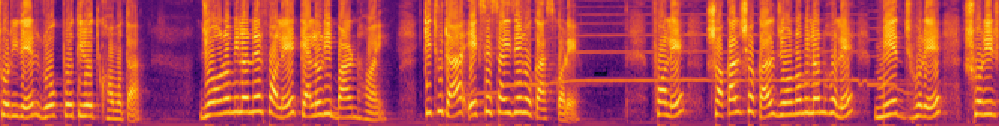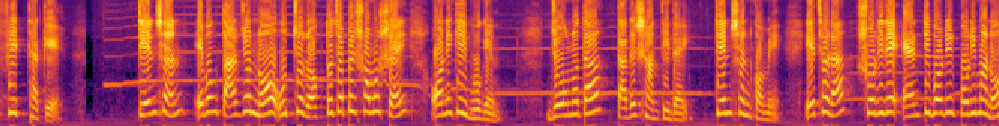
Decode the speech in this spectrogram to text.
শরীরের রোগ প্রতিরোধ ক্ষমতা। যৌন মিলনের ফলে ক্যালোরি বার্ন হয়, কিছুটা এক্সারসাইজেরও কাজ করে। ফলে সকাল সকাল যৌন মিলন হলে মেদ ঝরে শরীর ফিট থাকে। টেনশন এবং তার জন্য উচ্চ রক্তচাপের সমস্যায় অনেকেই ভোগেন। যৌনতা তাদের শান্তি দেয়। টেনশন কমে। এছাড়া শরীরে অ্যান্টিবডির পরিমাণও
